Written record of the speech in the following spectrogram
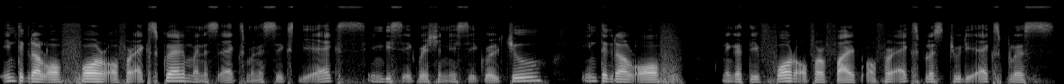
integral of 4 over x squared minus x minus 6 dx in this equation is equal to integral of negative 4 over 5 over x plus 2 dx plus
